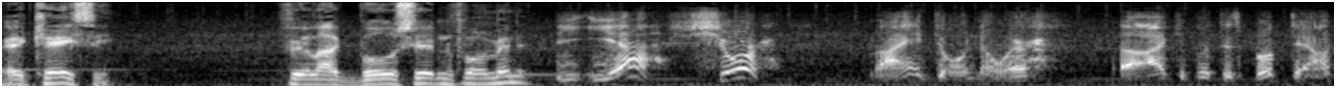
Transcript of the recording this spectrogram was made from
Hey, Casey. Feel like bullshitting for a minute? Yeah, sure. I ain't going nowhere. Uh, I can put this book down.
